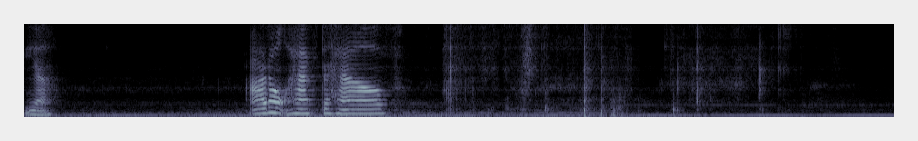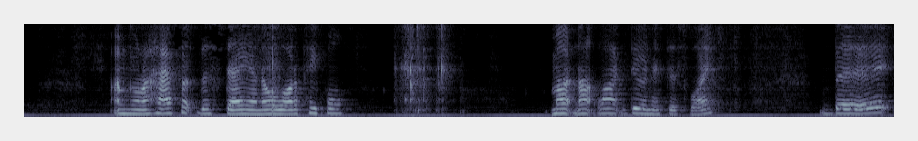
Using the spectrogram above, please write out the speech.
yeah. I don't have to have I'm going to half it this day. I know a lot of people might not like doing it this way, but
